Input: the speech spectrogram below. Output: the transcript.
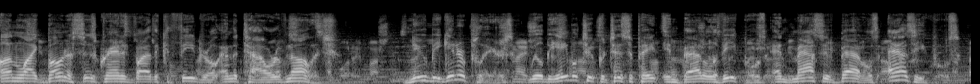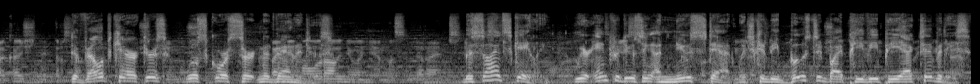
unlike bonuses granted by the Cathedral and the Tower of Knowledge. New beginner players will be able to participate in Battle of Equals and Massive Battles as equals. Developed characters will score certain advantages. Besides scaling, we are introducing a new stat which can be boosted by PvP activities.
